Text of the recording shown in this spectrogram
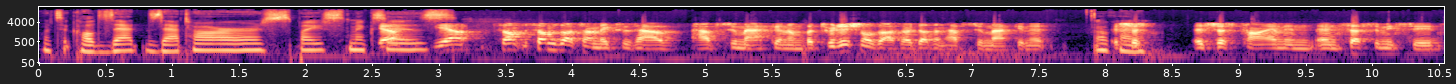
what's it called? Zat zatar spice mixes. yeah. Some some za'atar mixes have have sumac in them, but traditional zatar doesn't have sumac in it. Okay. It's just it's just thyme and, and sesame seeds.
